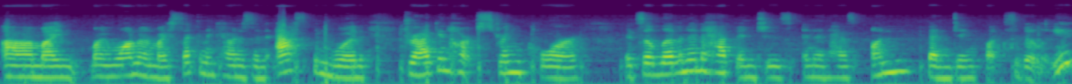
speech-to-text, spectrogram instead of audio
Uh, my, my wand on my second account is an Aspenwood Dragonheart String Core. It's 11 and a half inches and it has unbending flexibility.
